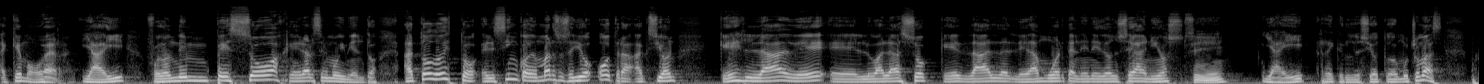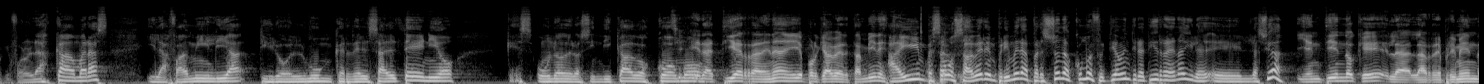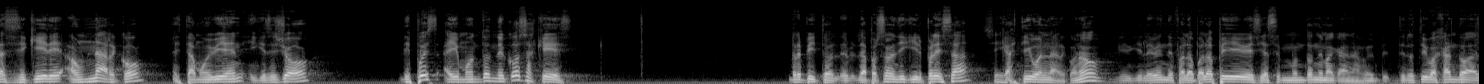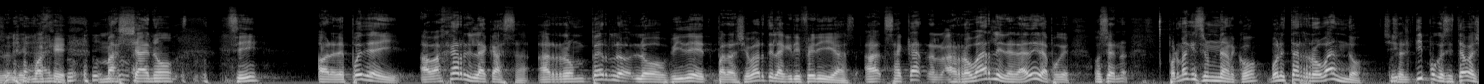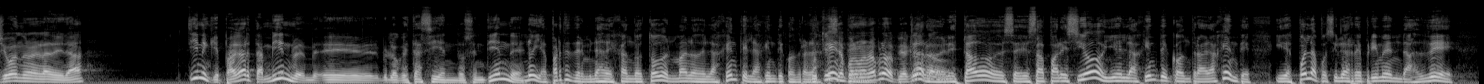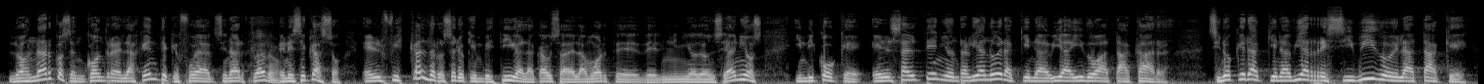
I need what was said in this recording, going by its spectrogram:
hay que mover. Y ahí fue donde empezó a generarse el movimiento. A todo esto, el 5 de marzo se dio otra acción que es la del de, el balazo que da, le da muerte al nene de 11 años. Sí. Y ahí recrudeció todo mucho más, porque fueron las cámaras y la familia tiró el búnker del salteño, que es uno de los indicados como... Sí, era tierra de nadie, porque a ver, también... Es, Ahí empezamos o sea, a ver en primera persona cómo efectivamente era tierra de nadie la, eh, la ciudad. Y entiendo que la, la, reprimenda, si se quiere, a un narco, está muy bien, y qué sé yo. Después hay un montón de cosas que es... Repito, la persona tiene que ir presa, sí. castigo al narco, ¿no? Que, que, le vende falopa a los pibes y hace un montón de macanas. Te lo estoy bajando al lenguaje más llano, ¿sí? Ahora, después de ahí, a bajarle la casa, a romper lo, los bidets para llevarte las griferías, a sacar, a robarle la heladera, porque, o sea, no, por más que sea un narco, vos le estás robando. O sea, el tipo que se estaba llevando una heladera tiene que pagar también eh, lo que está haciendo, ¿se entiende? No, y aparte terminás dejando todo en manos de la gente, la gente contra la Justicia gente. por mano propia, claro. claro. El Estado se desapareció y es la gente contra la gente. Y después las posibles reprimendas de los narcos en contra de la gente que fue a accionar claro. en ese caso. El fiscal de Rosario que investiga la causa de la muerte del niño de 11 años indicó que el salteño en realidad no era quien había ido a atacar, sino que era quien había recibido el ataque.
